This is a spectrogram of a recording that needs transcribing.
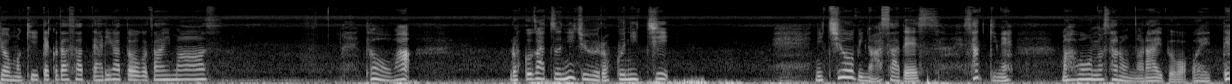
今日も聞いてくださってありがとうございます。今日は6月26日、日曜日の朝です。さっきね、魔法のサロンのライブを終えて、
